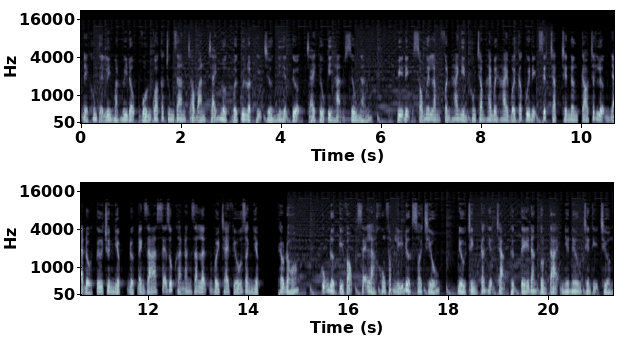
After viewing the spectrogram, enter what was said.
để không thể linh hoạt huy động vốn qua các trung gian chào bán trái ngược với quy luật thị trường như hiện tượng trái phiếu kỳ hạn siêu ngắn. Nghị định 65 phần 2022 với các quy định siết chặt trên nâng cao chất lượng nhà đầu tư chuyên nghiệp được đánh giá sẽ giúp khả năng gian lận với trái phiếu doanh nghiệp. Theo đó, cũng được kỳ vọng sẽ là khung pháp lý được soi chiếu, điều chỉnh các hiện trạng thực tế đang tồn tại như nêu trên thị trường.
